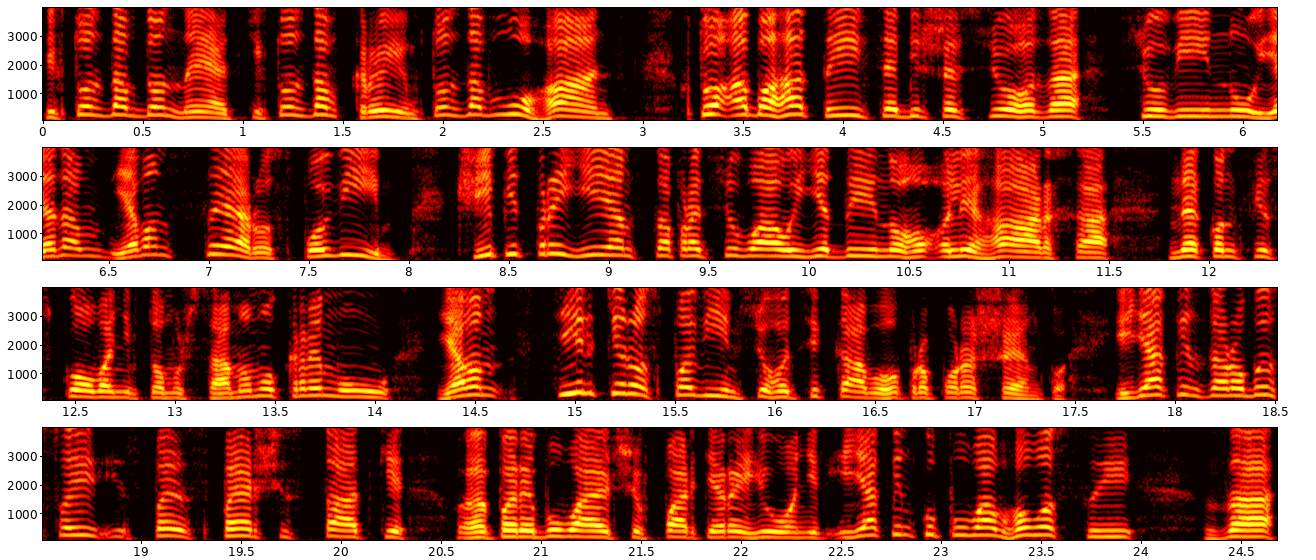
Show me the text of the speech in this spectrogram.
і хто здав Донецьк, і хто здав Крим, хто здав Луганськ, хто обагатився більше всього за цю війну. Я вам, я вам все розповім. Чи підприємства працювали єдиного олігарха, не конфісковані в тому ж самому Криму. Я вам стільки розповім всього цікавого про Порошенко і як він заробив свої перші статки, е, перебуваючи в партії регіонів, і як він купував голоси за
